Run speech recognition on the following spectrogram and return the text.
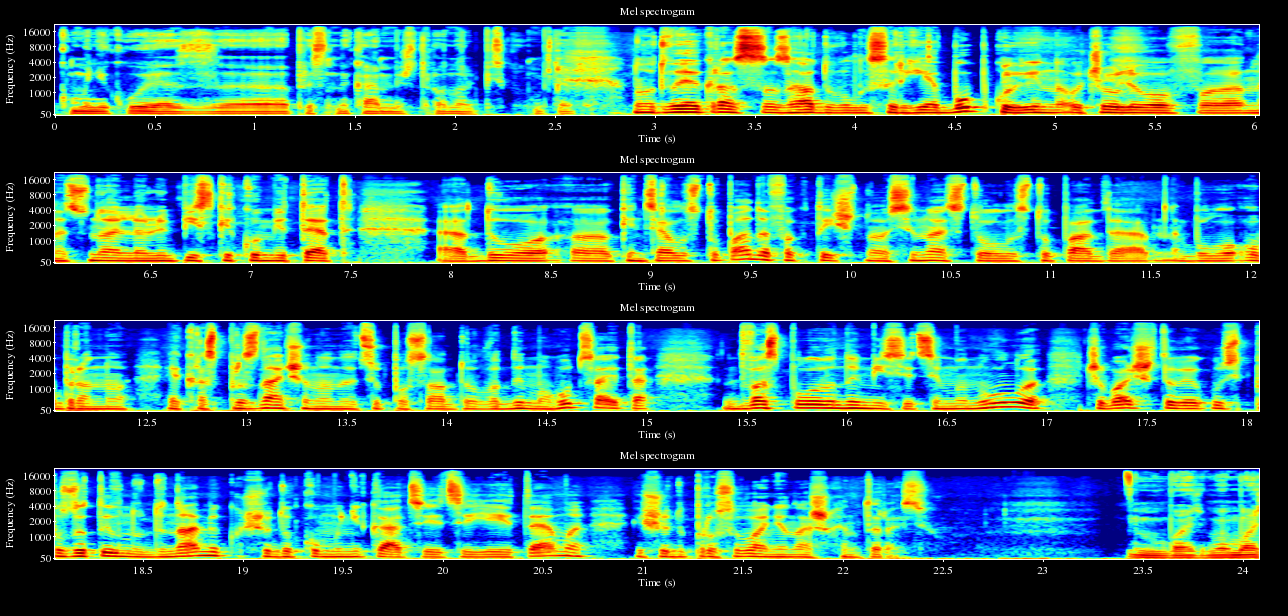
комунікує з представниками Міжнародного олімпійського комітету. Ну, от ви якраз згадували Сергія Бубку. Він очолював е, Національний олімпійський комітет е, до е, кінця листопада. Фактично, 17 листопада було обрано якраз призначено на цю посаду Вадима Гуцайта. Два з половиною місяці минуло. Чи бачите ви якусь позитивну динаміку щодо комунікації цієї теми і щодо просування наших інтересів? Ми бачимо,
